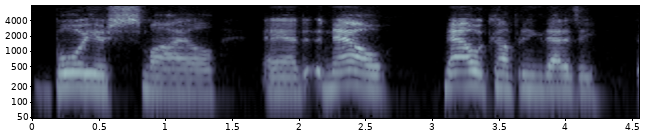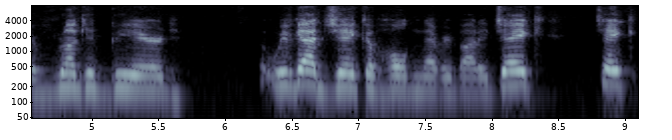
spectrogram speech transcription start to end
boyish smile, and now, now accompanying that is a, a rugged beard. We've got Jacob Holton everybody. Jake, Jake,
